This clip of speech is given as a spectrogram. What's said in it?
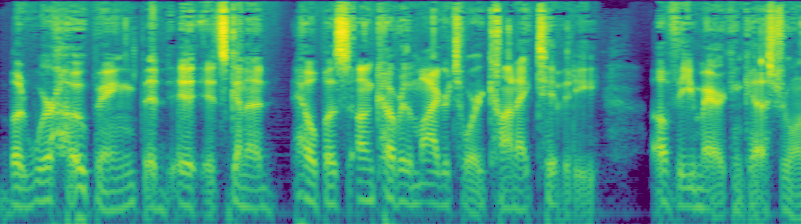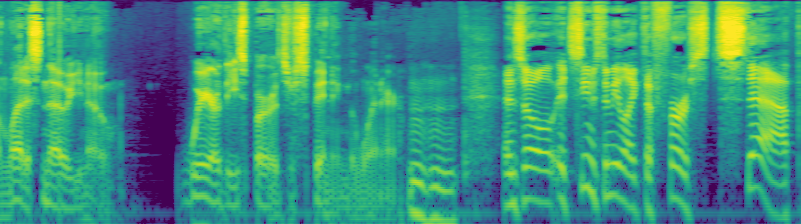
but we're hoping that it, it's going to help us uncover the migratory connectivity of the American kestrel and let us know, you know, where these birds are spending the winter. And so it seems to me like the first step,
